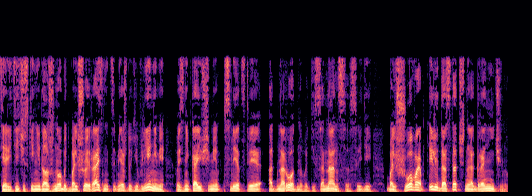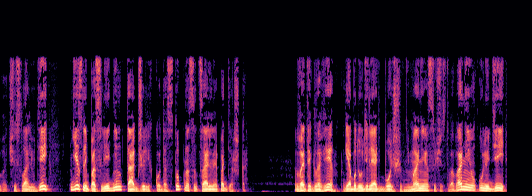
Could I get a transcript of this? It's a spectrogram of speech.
Теоретически не должно быть большой разницы между явлениями, возникающими вследствие однородного диссонанса среди большого или достаточно ограниченного числа людей, если последним также легко доступна социальная поддержка. В этой главе я буду уделять больше внимания существованию у людей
